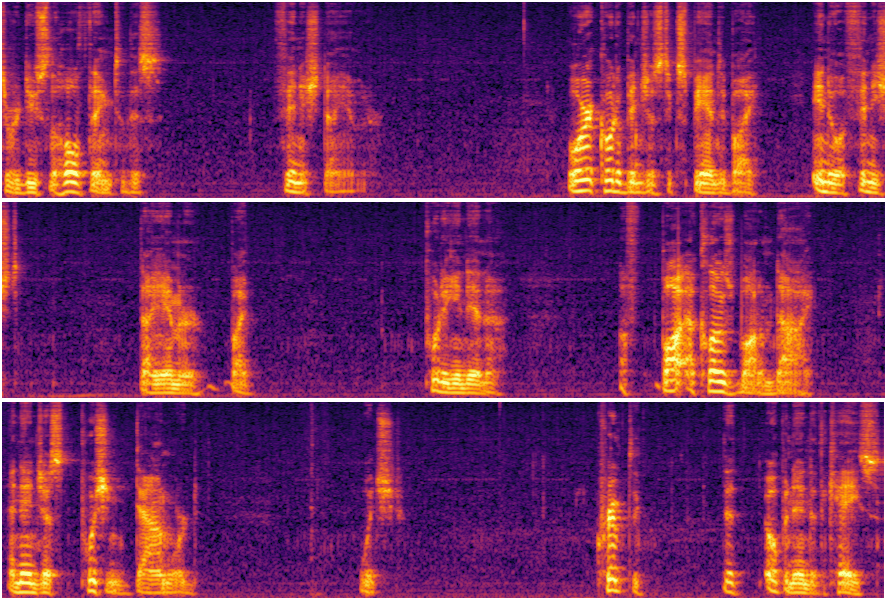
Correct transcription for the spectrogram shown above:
to reduce the whole thing to this finished diameter. Or it could have been just expanded by into a finished diameter by putting it in a, a, a closed bottom die and then just pushing downward, which crimped the, the open end of the case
